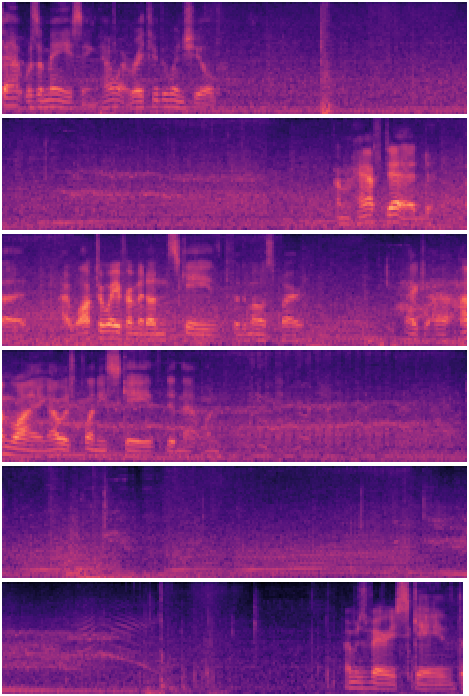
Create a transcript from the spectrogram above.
That was amazing. I went right through the windshield. I'm half dead, but I walked away from it unscathed for the most part. Actually, uh, I'm lying. I was plenty scathed in that one. I was very scathed.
